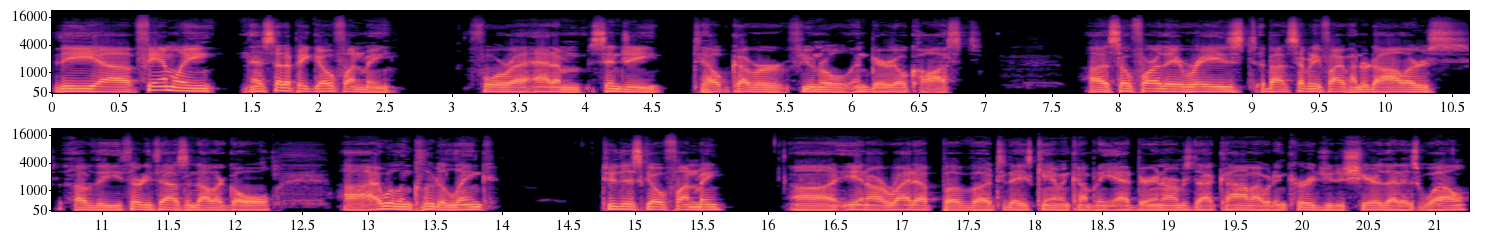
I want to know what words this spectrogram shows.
The uh, family has set up a GoFundMe for uh, Adam Simjee to help cover funeral and burial costs. Uh, so far, they have raised about $7,500 of the $30,000 goal. Uh, I will include a link to this GoFundMe uh, in our write up of uh, today's Cam and Company at bearingarms.com. I would encourage you to share that as well.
